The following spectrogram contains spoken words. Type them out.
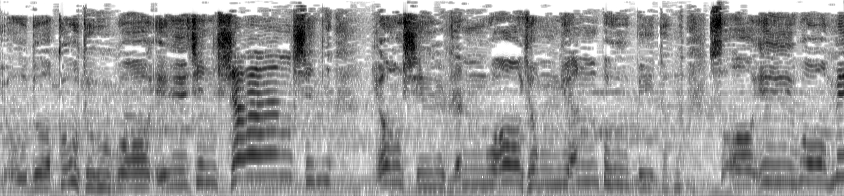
有多孤独，我已经相信。有些人我永远不必等，所以我明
